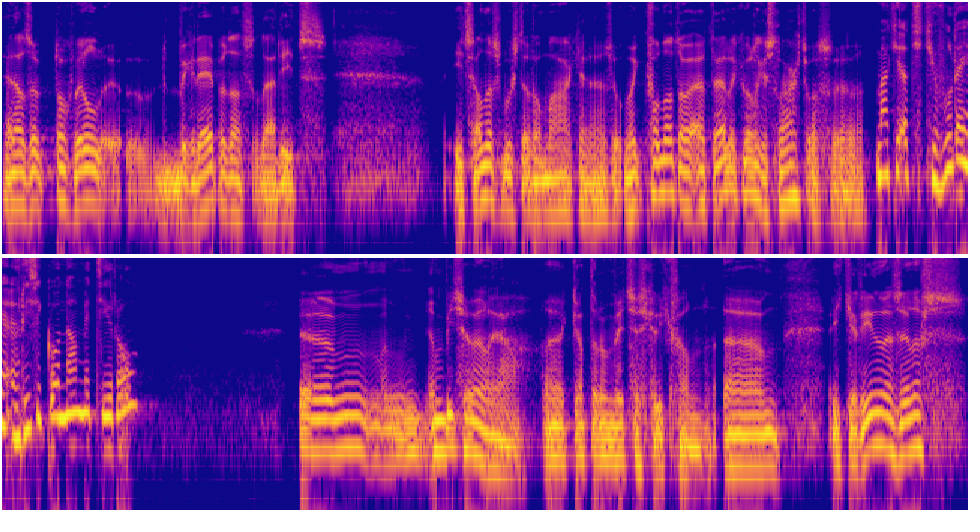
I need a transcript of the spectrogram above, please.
En zou ik toch wel eh, begrijpen dat ze daar iets iets anders moesten van maken. en Zo. Maar ik vond dat dat uiteindelijk wel geslaagd was. eh. Je had je het gevoel dat je een risico nam met die rol? Ehm, een beetje wel, ja. Eh, ik had er een beetje schrik van. Ehm, ik herinner me zelfs,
